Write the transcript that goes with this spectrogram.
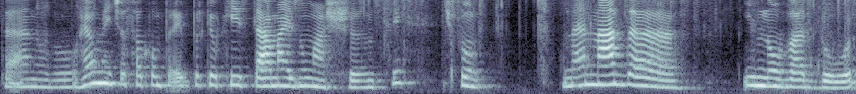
tá? Não vou... Realmente eu só comprei porque eu quis dar mais uma chance. Tipo, não é nada inovador,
